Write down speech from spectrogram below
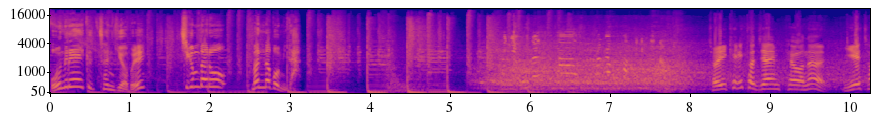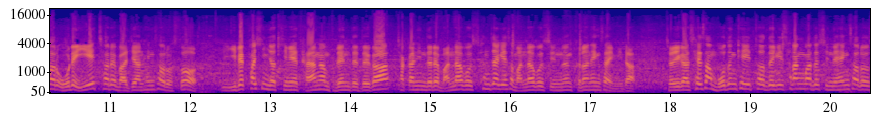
오늘의 극찬 기업을 지금 바로 만나봅니다. 저희 캐릭터 디자인 페어는 2회차로 올해 2회차를 맞이한 행사로서 280여 팀의 다양한 브랜드들과 작가님들을 만나볼 현장에서 만나볼 수 있는 그런 행사입니다. 저희가 세상 모든 캐릭터들이 사랑받을 수 있는 행사로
